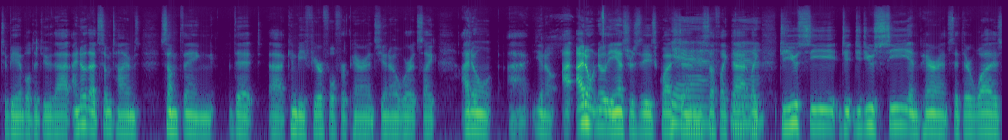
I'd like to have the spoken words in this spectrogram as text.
to be able to do that? I know that sometimes something that uh, can be fearful for parents, you know, where it's like, I don't, uh, you know, I, I don't know the answers to these questions and stuff like that. yeah. Like, do you see, did, did you see in parents that there was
